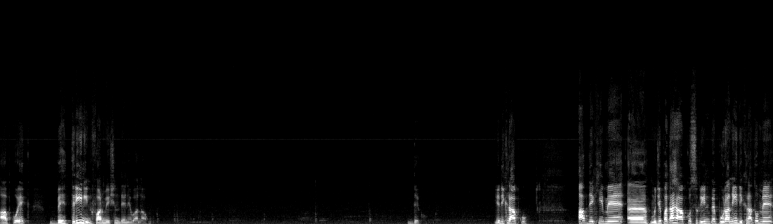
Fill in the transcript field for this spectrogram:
आपको एक बेहतरीन इंफॉर्मेशन देने वाला हूँ। देखो। ये दिख रहा आपको? आप देखिए मैं आ, मुझे पता है आपको स्क्रीन पे पूरा नहीं दिख रहा तो मैं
